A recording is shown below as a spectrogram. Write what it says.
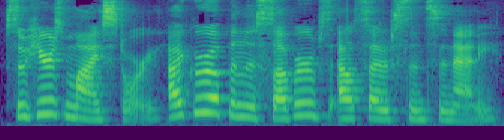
So here's my story. I grew up in the suburbs outside of Cincinnati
